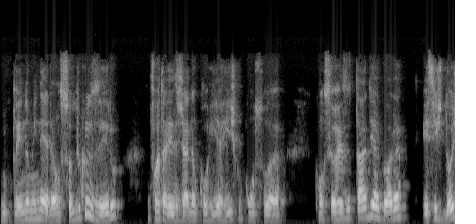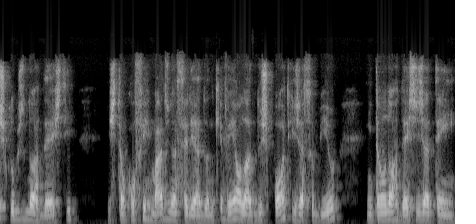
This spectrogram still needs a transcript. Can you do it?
em pleno Mineirão sobre o Cruzeiro. O Fortaleza já não corria risco com sua com seu resultado e agora esses dois clubes do Nordeste estão confirmados na Série A do ano que vem, ao lado do Sport, que já subiu. Então o Nordeste já tem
